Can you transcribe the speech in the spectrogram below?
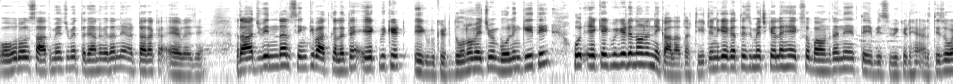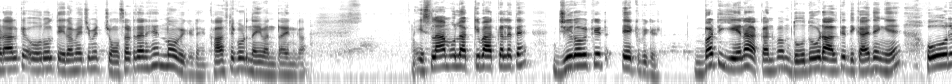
ओवरऑल सात मैच में तिरानवे रन है अट्ठारह का एवरेज है। राजविंदर सिंह की बात कर लेते हैं, एक विकेट एक विकेट दोनों मैच में बॉलिंग की थी और एक एक विकेट इन्होंने निकाला था। टी टेन के इकतीस मैच खेले हैं, एक सौ बावन रन है, तेईस विकेट हैं, अड़तीस ओवर डाल के। ओवरऑल तेरह मैच में चौंसठ रन है, नौ विकेट हैं। खास रिकॉर्ड नहीं बनता इनका। इस्लाम उल हक की बात कर लेते हैं। ज़ीरो विकेट एक विकेट बट ये ना कन्फर्म दो दो डालते दिखाई देंगे। और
